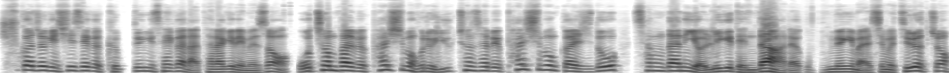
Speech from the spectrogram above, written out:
추가적인 시세가 급등세가 나타나게 되면서 5,880원 그리고 6,480원까지도 상단이 열리게 된다라고 분명히 말씀을 드렸죠.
